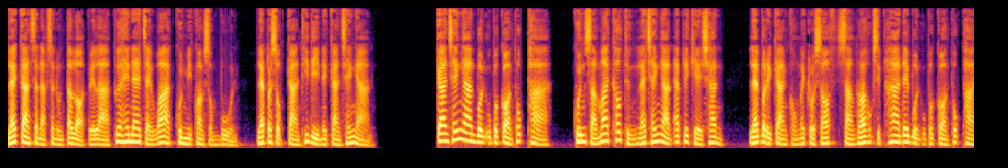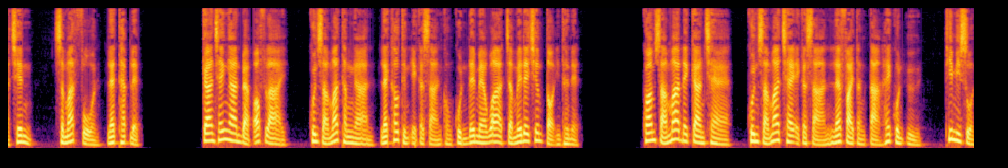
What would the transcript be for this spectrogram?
และการสนับสนุนตลอดเวลาเพื่อให้แน่ใจว่าคุณมีความสมบูรณ์ และประสบการณ์ที่ดีในการใช้งาน การใช้งานบนอุปกรณ์พกพา คุณสามารถเข้าถึงและใช้งานแอปพลิเคชัน และบริการของ Microsoft 365 ได้บนอุปกรณ์พกพา เช่น สมาร์ทโฟน และแท็บเล็ต การใช้งานแบบออฟไลน์ คุณสามารถทำงานและเข้าถึงเอกสารของคุณได้แม้ว่าจะไม่ได้เชื่อมต่ออินเทอร์เน็ต ความสามารถในการแชร์ คุณสามารถแชร์เอกสารและไฟล์ต่างๆ ให้คนอื่น ที่มีส่วน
